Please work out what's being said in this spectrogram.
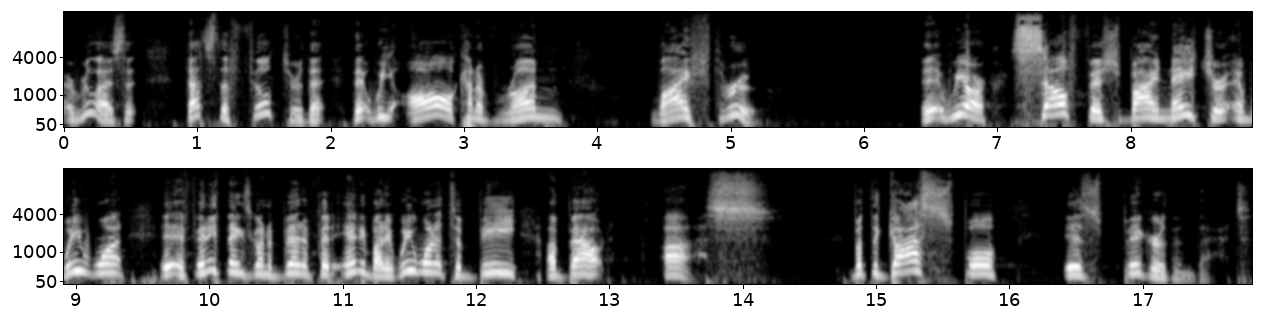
I realized that that's the filter that, that we all kind of run life through. It, we are selfish by nature, and we want, if anything's going to benefit anybody, we want it to be about us. But the gospel is bigger than that.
